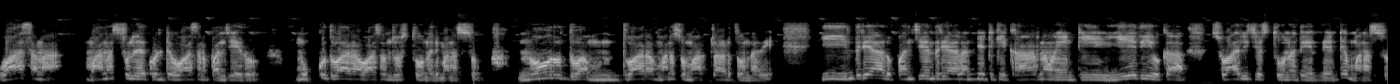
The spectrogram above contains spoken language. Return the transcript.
వాసన మనస్సు లేకుంటే వాసన పనిచేయదు. ముక్కు ద్వారా వాసన చూస్తూ ఉన్నది మనస్సు నోరు ద్వారా మనసు మాట్లాడుతున్నది. ఈ ఇంద్రియాలు పంచేంద్రియాలన్నిటికీ కారణం ఏంటి? ఏది ఒక స్వారీ చేస్తున్నది ఏంటి అంటే మనస్సు.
